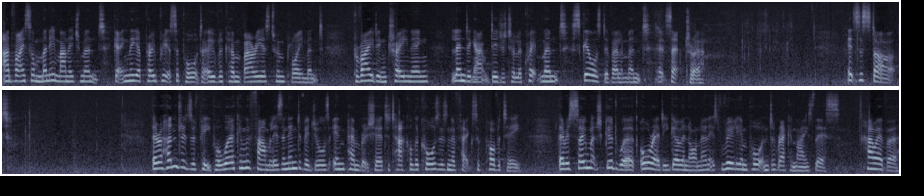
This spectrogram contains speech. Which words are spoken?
advice on money management, getting the appropriate support to overcome barriers to employment, providing training, lending out digital equipment, skills development, etc. It's a start. There are hundreds of people working with families and individuals in Pembrokeshire to tackle the causes and effects of poverty. There is so much good work already going on, and it's really important to recognise this. However,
